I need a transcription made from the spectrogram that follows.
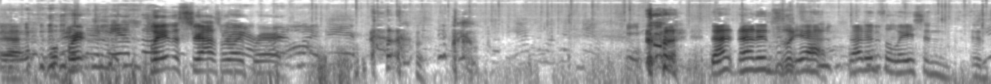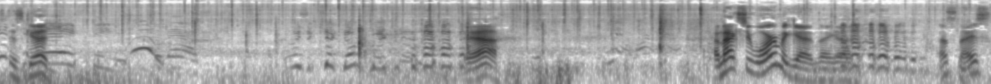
yeah, we'll pray, play the Strathroy prayer. that that insul- yeah, that insulation is, is good. At least it kicked up quick. Yeah. I'm actually warm again, thank God. That's nice.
